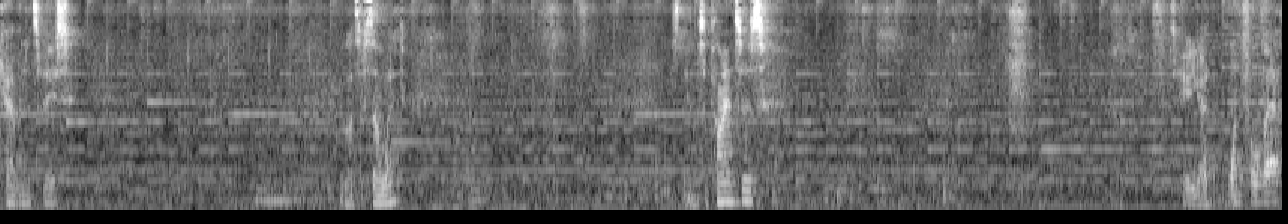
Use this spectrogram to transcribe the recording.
cabinet space. Lots of sunlight. Stainless appliances. Here you go. one full bath.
